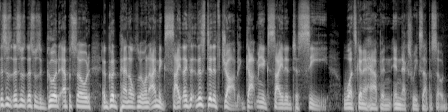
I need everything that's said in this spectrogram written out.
This is this is this was a good episode, a good penultimate one. I'm excited. Like th- this did its job. It got me excited to see what's going to happen in next week's episode.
